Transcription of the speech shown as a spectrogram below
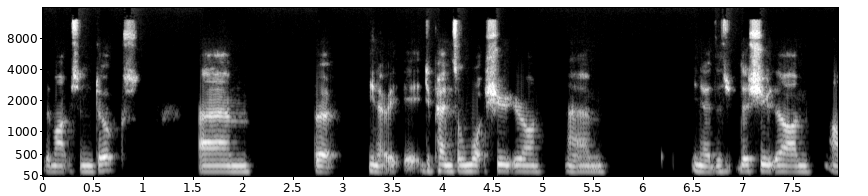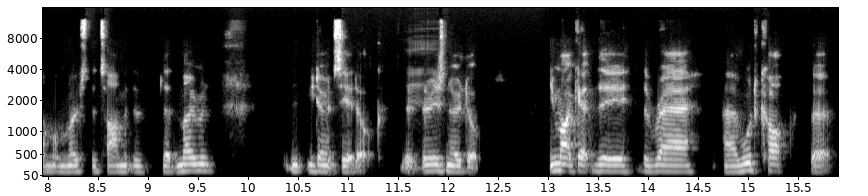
there might be some ducks. Um, but you know, it, it, depends on what shoot you're on. You know, the, the shoot that I'm I'm on most of the time at the at the moment, you don't see a duck. There, there is no duck. You might get the the rare uh, woodcock, but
